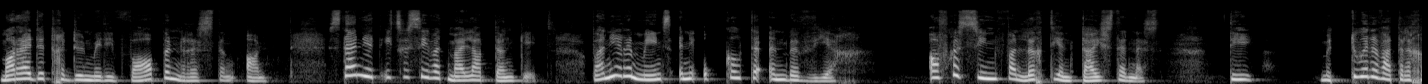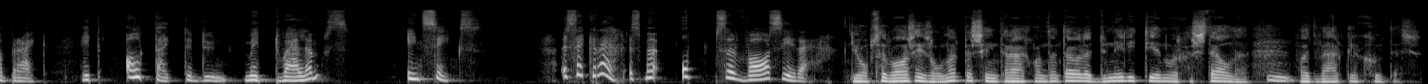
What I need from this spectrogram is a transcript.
maar hy het dit gedoen met die wapenrusting aan. Stan het iets gesê wat my laat dink het. Wanneer 'n mens in die okkulte in beweeg, afgesien van lig teen duisternis, die metode wat hulle gebruik, het altyd te doen met dwelms en seks. Is ek reg? Is my observasie reg? Die observasie is 100% reg want onthou hulle doen nie die teenoorgestelde mm. wat werklik goed is.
